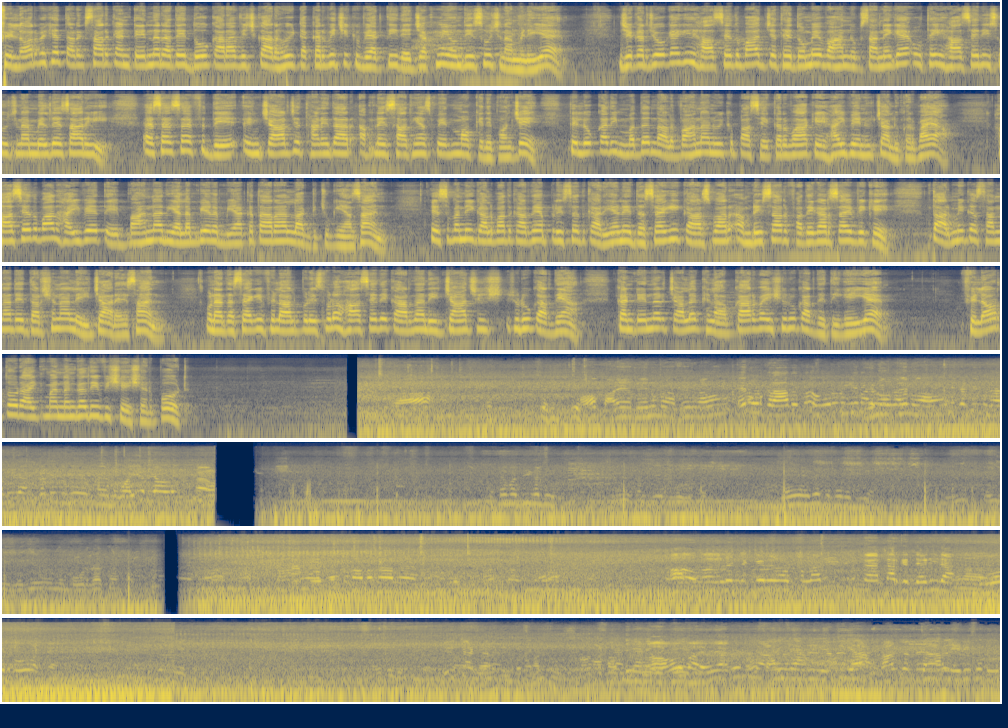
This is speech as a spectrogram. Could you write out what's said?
ਫਿਲੌਰ ਵਿਖੇ ਤੜਕਸਾਰ ਕੰਟੇਨਰ ਅਤੇ ਦੋ ਕਾਰਾਂ ਵਿਚਕਾਰ ਹੋਈ ਟੱਕਰ ਵਿੱਚ ਇੱਕ ਵਿਅਕਤੀ ਦੇ ਜ਼ਖਮੀ ਹੋਣ ਦੀ ਸੂਚਨਾ ਮਿਲੀ ਹੈ। ਜ਼ਿਕਰਯੋਗ ਹੈ ਕਿ ਹਾਦਸੇ ਤੋਂ ਬਾਅਦ ਜਿੱਥੇ ਦੋਵੇਂ ਵਾਹਨ ਨੁਕਸਾਨੇ ਗਏ, ਉੱਥੇ ਹੀ ਹਾਦਸੇ ਦੀ ਸੂਚਨਾ ਮਿਲਦੇ ਸਾਰ ਹੀ ਐਸਐਸਐਫ ਦੇ ਇੰਚਾਰਜ ਥਾਣੇਦਾਰ ਆਪਣੇ ਸਾਥੀਆਂ ਸਮੇਤ ਮੌਕੇ ਤੇ ਪਹੁੰਚੇ ਤੇ ਲੋਕਾਂ ਦੀ ਮਦਦ ਨਾਲ ਵਾਹਨਾਂ ਨੂੰ ਇੱਕ ਪਾਸੇ ਕਰਵਾ ਕੇ ਹਾਈਵੇ ਨੂੰ ਚਾਲੂ ਕਰਵਾਇਆ। ਹਾਦਸੇ ਤੋਂ ਬਾਅਦ ਹਾਈਵੇ ਤੇ ਵਾਹਨਾਂ ਦੀਆਂ ਲੰਬੀਆਂ-ਲੰਬੀਆਂ ਕਤਾਰਾਂ ਲੱਗ ਚੁੱਕੀਆਂ ਸਨ। ਇਸ ਸੰਬੰਧੀ ਗੱਲਬਾਤ ਕਰਦਿਆਂ ਪੁਲਿਸ ਅਧਿਕਾਰੀਆਂ ਨੇ ਦੱਸਿਆ ਕਿ ਕਾਰ ਸਵਾਰ ਅੰਮ੍ਰਿਤਸਰ ਫਤਿਹਗੜ੍ਹ ਸਾਹਿਬ ਵਿਖੇ ਧਾਰਮਿਕ ਸਥਾਨਾਂ ਦੇ ਦਰਸ਼ਨਾਂ ਲਈ ਜਾ ਰਹੇ ਸਨ। ਉਨ੍ਹਾਂ ਦੱਸਿਆ ਕਿ ਫਿਲਹਾਲ ਪੁਲਿਸ ਵੱਲੋਂ ਹਾਦਸੇ ਦੇ ਕਾਰਨਾਂ ਦੀ ਜਾਂਚ ਸ਼ੁਰੂ ਕਰਦਿਆਂ ਕੰਟੇਨਰ ਚਾਲਕ ਖਿਲਾਫ ਕਾਰਵਾਈ ਸ਼ੁਰੂ ਕਰ ਦਿੱਤੀ ਗਈ ਹੈ। ਫਿਲੌਰ ਤੋਂ ਰਾਜਕੁਮਾਰ ਨੰਗਲ ਦੀ ਵਿਸ਼ੇਸ਼ ਰਿਪੋਰਟ। ਆਹ ਕਾਲੇ ਤੇ ਇਹਨੂੰ ਬਣਾ ਕੇ ਬਣਾਵਾਂ ਇਹਨੂੰ ਹੁਣ ਕਰਾ ਦਿੱਤਾ ਹੋਰ ਵੀ ਇਹਨੂੰ ਉੱਥੇ ਲਵਾਓ। ਗੱਡੀ ਮੰਗਾ ਲਈ ਆ ਗੱਡੀ ਤੁਸੀਂ ਲਗਵਾਈ ਆ ਜਾਓ ਕਿੱਥੇ ਵੱਜੀ ਗੱਡੀ? ਨਹੀਂ ਇਹਦੇ ਕਿੱਥੇ ਵੱਜੀ ਆ? ਮੋੜ ਦਾ ਤਾਂ ਆਹੋ ਅਗਲੇ ਚੱਕੇ ਦੇ ਨਾਲ ਪੱਲਾ ਨਹੀਂ ਪੈਰ ਧਰ ਕੇ ਦੇਣੀ ਦਾ। ਰੋਡ ਉਹ ਵੱਟਿਆ ਆਹੋ ਭਾਈ ਆ ਸਾਰੀ ਫੈਮਿਲੀ ਇੱਥੇ ਆ ਚਾਰ ਲੇਡੀ ਤੇ ਦੋ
